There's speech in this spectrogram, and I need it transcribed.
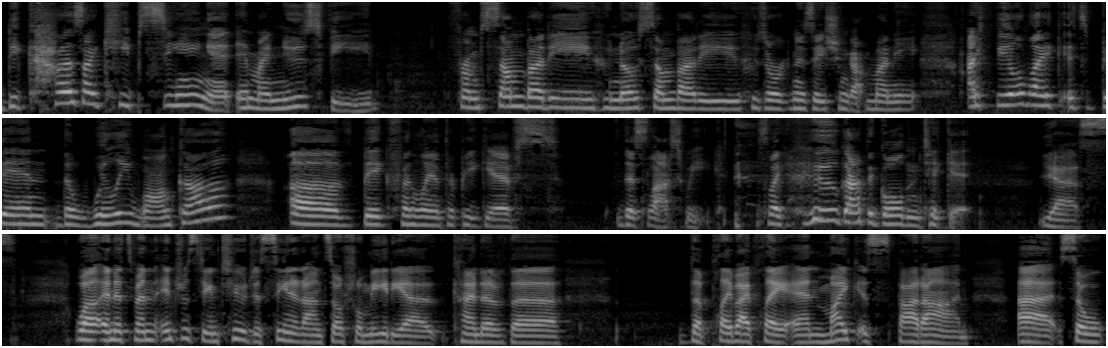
because I keep seeing it in my news feed from somebody who knows somebody whose organization got money, I feel like it's been the Willy Wonka of big philanthropy gifts this last week. It's like who got the golden ticket? Yes. Well, and it's been interesting too, just seeing it on social media, kind of the the play by play. And Mike is spot on. Uh, so,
